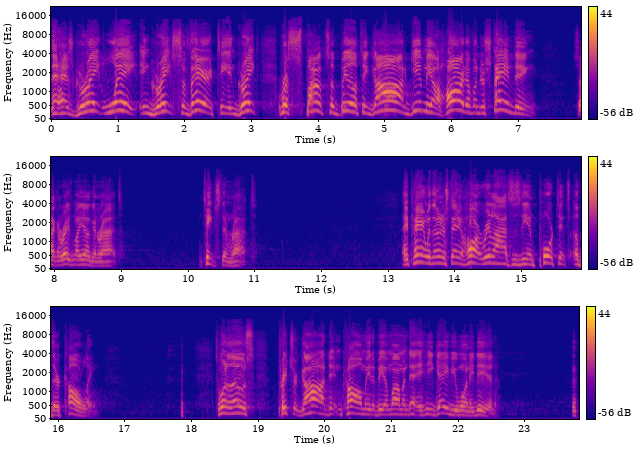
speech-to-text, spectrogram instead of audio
that has great weight and great severity and great responsibility. God, give me a heart of understanding so I can raise my youngin' right and teach them right. A parent with an understanding heart realizes the importance of their calling. it's one of those, preacher, God didn't call me to be a mom and dad. If He gave you one, He did.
